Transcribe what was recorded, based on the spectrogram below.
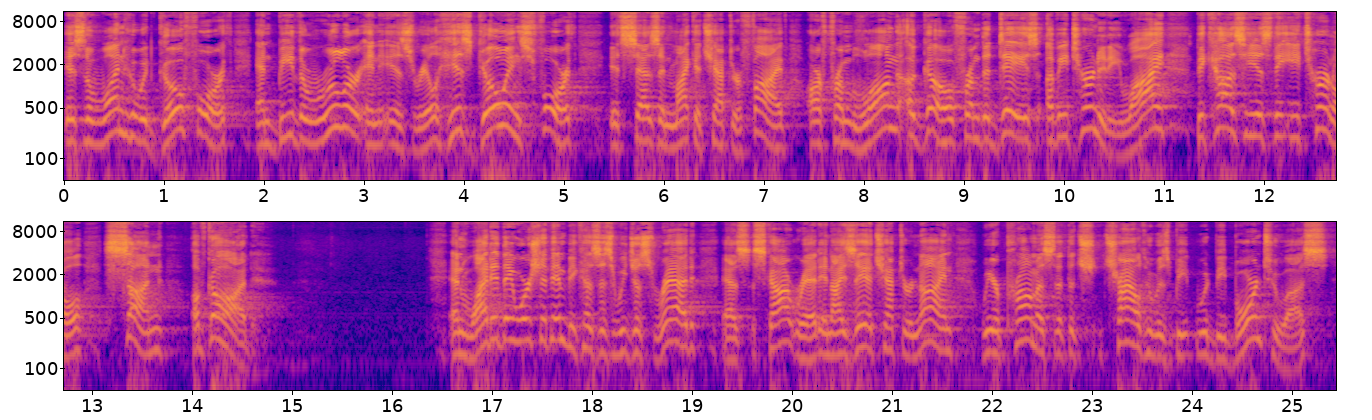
is the one who would go forth and be the ruler in Israel. His goings forth, it says in Micah chapter 5, are from long ago, from the days of eternity. Why? Because he is the eternal Son of God. And why did they worship him? Because as we just read, as Scott read in Isaiah chapter 9, we are promised that the ch- child who be, would be born to us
